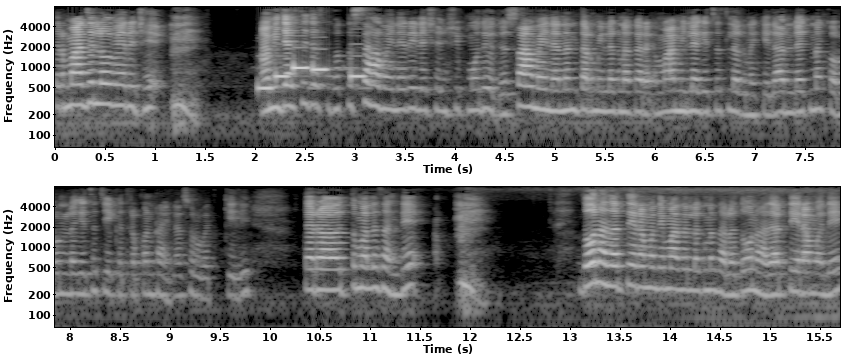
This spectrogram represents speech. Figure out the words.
तर माझं लव्ह मॅरेज हे आम्ही जास्तीत जास्त फक्त सहा महिने रिलेशनशिपमध्ये होतो. सहा महिन्यानंतर मी लग्न करा आम्ही लगेचच लग्न केलं आणि लग्न करून लगेचच एकत्र पण राहायला सुरुवात केली. तर तुम्हाला सांगते दोन हजार तेरामध्ये माझं लग्न झालं. दोन हजार तेरामध्ये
